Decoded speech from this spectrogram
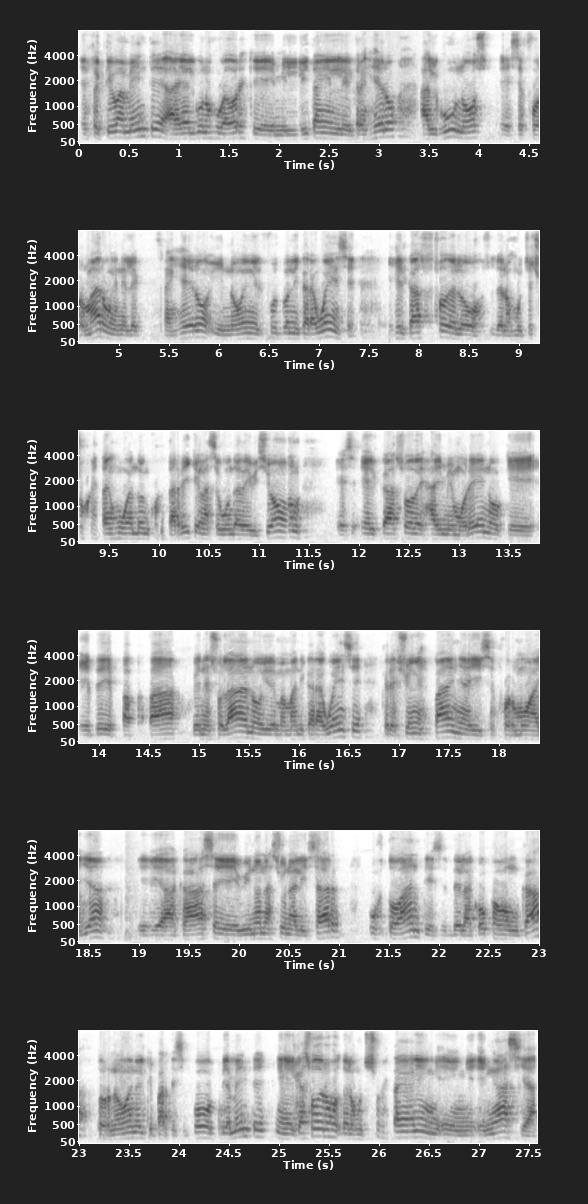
efectivamente hay algunos jugadores que militan en el extranjero, algunos eh, se formaron en el extranjero y no en el fútbol nicaragüense. Es el caso de los, de los muchachos que están jugando en Costa Rica en la segunda división, es el caso de Jaime Moreno, que es de papá venezolano y de mamá nicaragüense, creció en España y se formó allá. Eh, acá se vino a nacionalizar justo antes de la Copa ONCAF, torneo en el que participó obviamente. En el caso de los, de los muchachos que están en, en, Asia,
